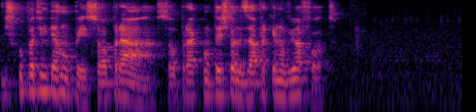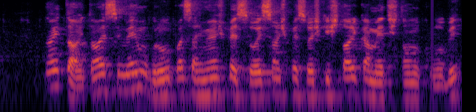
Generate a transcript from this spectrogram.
Desculpa te interromper, só para só contextualizar para quem não viu a foto. Não, então, então esse mesmo grupo, essas mesmas pessoas são as pessoas que historicamente estão no clube,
